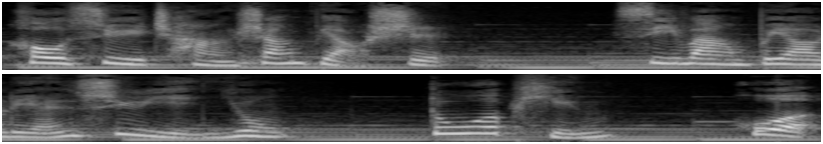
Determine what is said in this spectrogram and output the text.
后续厂商表示，希望不要连续饮用多瓶或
